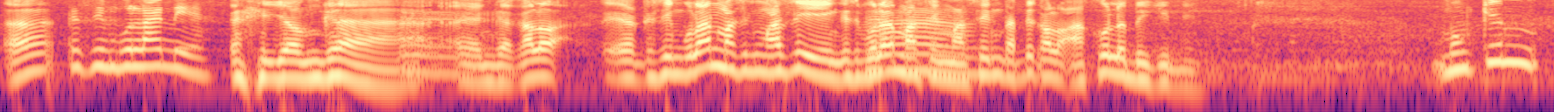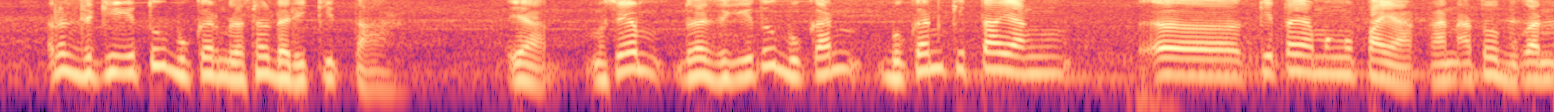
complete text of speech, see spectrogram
Eh, Kesimpulannya. ya enggak, ya enggak. Kalau ya kesimpulan masing-masing, kesimpulan Ah. masing-masing. Tapi kalau aku lebih gini, mungkin rezeki itu bukan berasal dari kita. Ya, maksudnya rezeki itu bukan bukan kita yang eh, kita yang mengupayakan atau bukan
